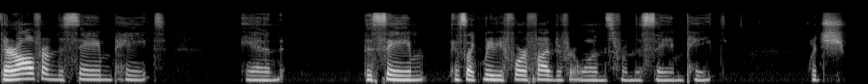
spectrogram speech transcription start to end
they're all from the same paint and the same, it's like maybe four or five different ones from the same paint, which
